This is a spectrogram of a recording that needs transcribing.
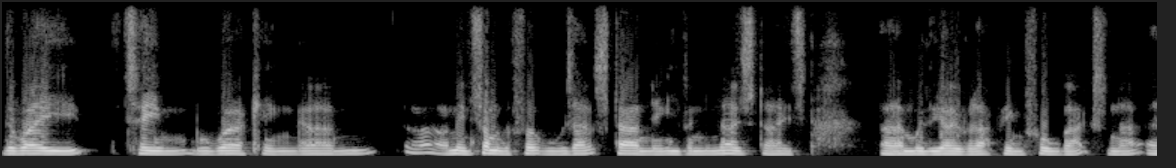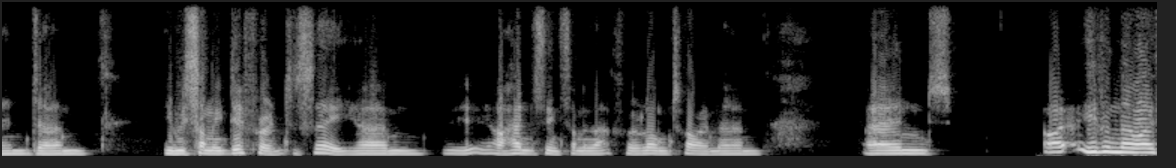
the way the team were working. Um, I mean, some of the football was outstanding even in those days um, with the overlapping fullbacks and that. And um, it was something different to see. Um, I hadn't seen some of that for a long time. Um, and I, even though I,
